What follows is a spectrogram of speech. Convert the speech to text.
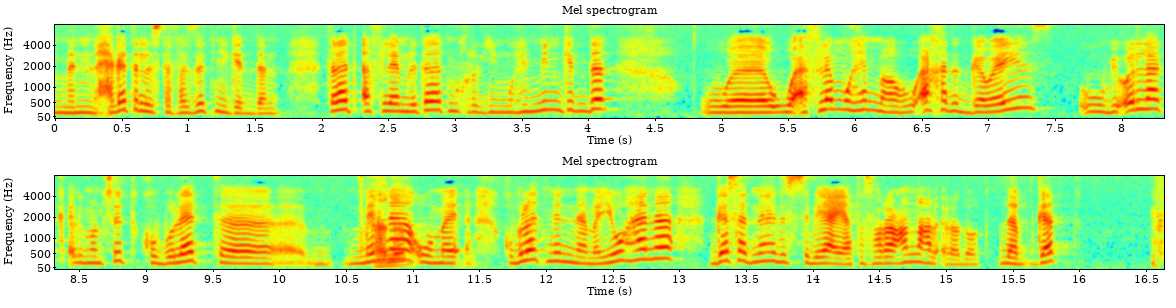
من الحاجات اللي استفزتني جدا ثلاث أفلام لثلاث مخرجين مهمين جدا و... وأفلام مهمة وأخدت جوائز وبيقول لك المانشيت قبولات آه، منا؟ وما قبولات منا مايوهنا جسد ناهد السباعي يتصارعن على الإيرادات ده بجد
